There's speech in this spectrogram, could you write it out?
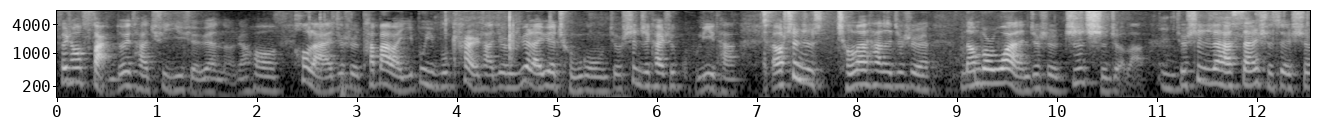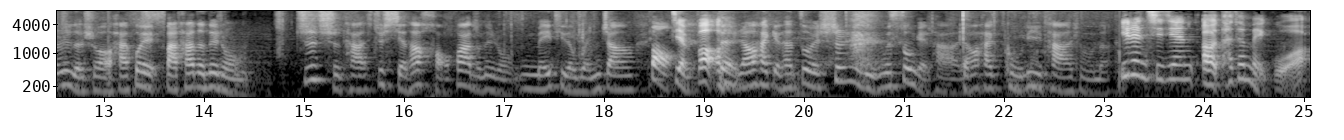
非常反对他去医学院的，然后后来就是他爸爸一步一步看着他，就是越来越成功，就甚至开始鼓励他，然后甚至成了他的就是 number one 就是支持者吧。嗯就甚至在他三十岁生日的时候，还会把他的那种。支持他，就写他好话的那种媒体的文章报，简报。对，然后还给他作为生日礼物送给他，然后还鼓励他什么的。一任期间，呃，他在美国，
